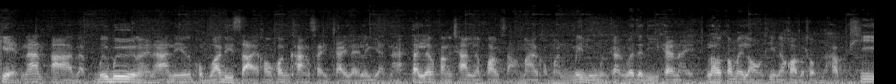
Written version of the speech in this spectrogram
เกรดหน้าตาแบบบื้อๆหน่อยนะอันนี้ผมว่าดีไซน์เขาค่อนข้างใส่ใจรายละเอียดนะ แต่เรื่องฟังก์ชันและความสามารถของมันไม่รู้เหมือนกันว่าจะดีแค่ไหน เราต้องไปลองที่นครปฐมนะครับที่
